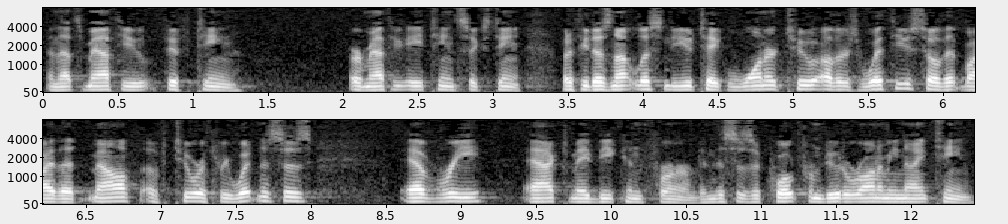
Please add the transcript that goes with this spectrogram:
And that's Matthew 15 or Matthew 18, 16. But if he does not listen to you, take one or two others with you so that by the mouth of two or three witnesses every act may be confirmed. And this is a quote from Deuteronomy 19.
